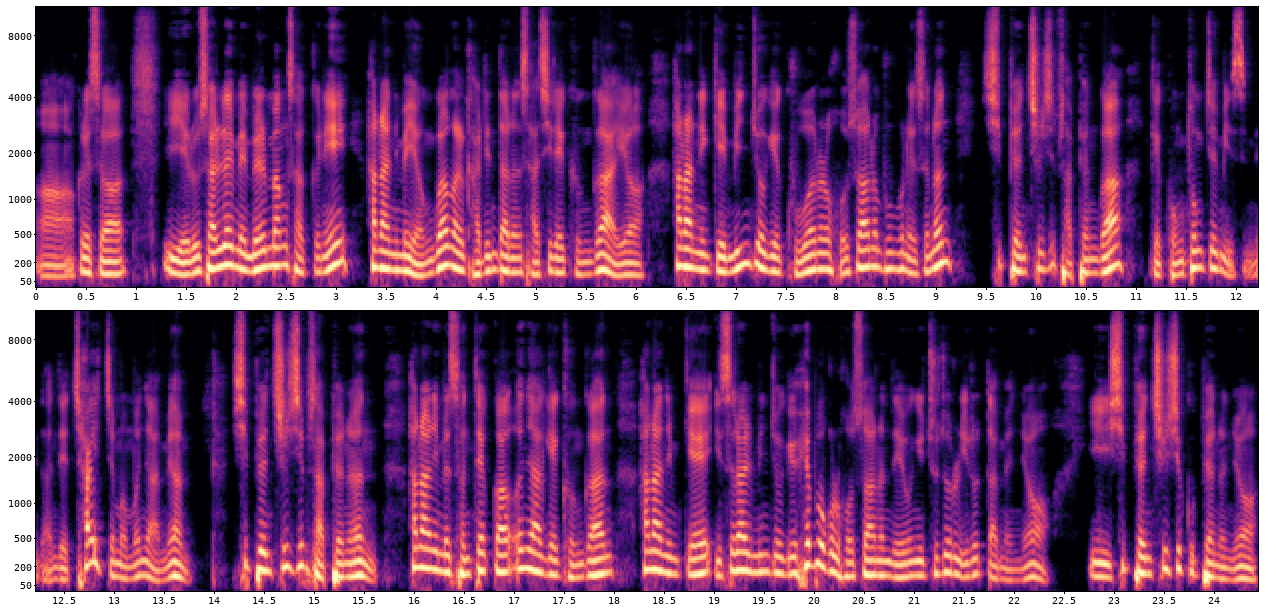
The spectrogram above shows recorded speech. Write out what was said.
어, 그래서 이 예루살렘의 멸망 사건이 하나님의 영광을 가린다는 사실에 근거하여 하나님께 민족의 구원을 호소하는 부분에서는 시편 74편과 공통점이 있습니다. 근데 차이점은 뭐냐면 시편 74편은 하나님의 선택과 언약에 근거한 하나님께 이스라엘 민족의 회복을 호소하는 내용이 주조를 이뤘다면요. 이 시편 79편은요.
